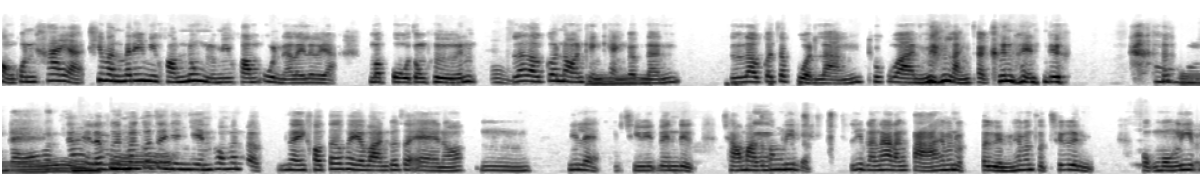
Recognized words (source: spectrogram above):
ของคนไข้อะ ที่มันไม่ได้มีความนุ่มหรือมีความอุ่นอะไรเลยอะ มาปูตรงพื้นอืมแล้วเราก็นอนแข็งๆแบบนั้น แล้วเราก็จะปวดหลังทุกวันหลังจากขึ้นเวรดึกอืมเนาะมันใช่แล้วพื้นมันก็จะเย็นๆเพราะมันแบบในเคาน์เตอร์พยาบาลก็จะแอร์เนาะอืม นี่แหละ ชีวิตเวรดึก เช้ามาก็ต้องรีบแบบรีบล้างหน้าล้างตาให้มันแบบตื่นให้มันสดชื่นหกโมงรีบ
